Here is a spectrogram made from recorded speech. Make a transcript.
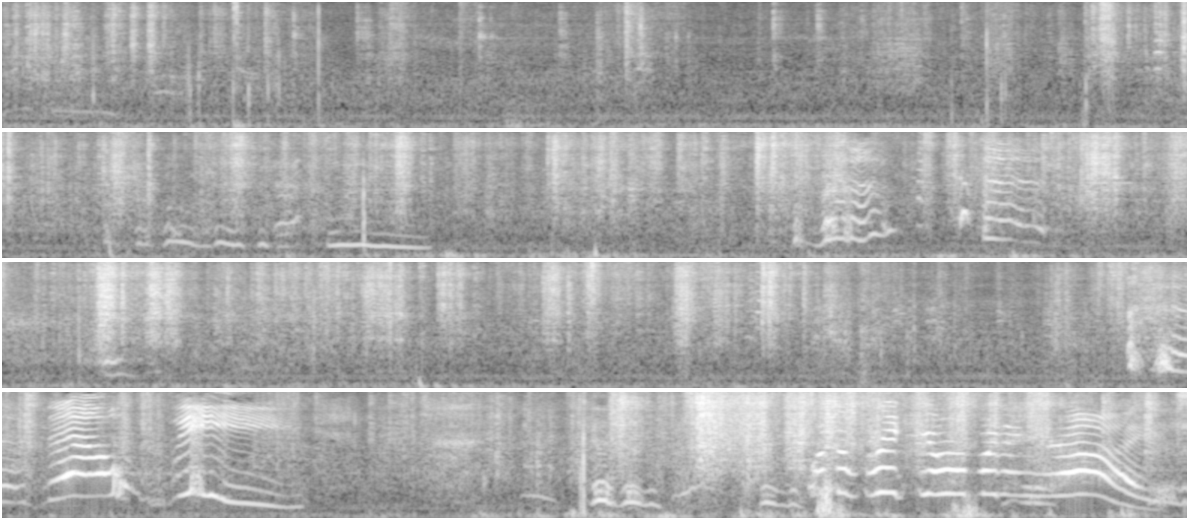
What the frick? You're opening your eyes.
